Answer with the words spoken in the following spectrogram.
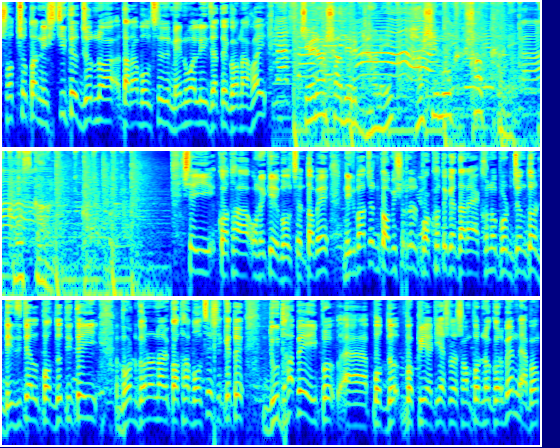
স্বচ্ছতা নিশ্চিতের জন্য তারা বলছে যে ম্যানুয়ালি যাতে গণা হয়। চেনা স্বাদের ঘ্রাণে হাসি মুখ সবখানে। মুস্কান। সেই কথা অনেকে বলছেন। তবে নির্বাচন কমিশনের পক্ষ থেকে তারা এখনও পর্যন্ত ডিজিটাল পদ্ধতিতেই ভোট গণনার কথা বলছে। সেক্ষেত্রে দুধাপে এই প্র- প্রক্রিয়াটি আসলে সম্পন্ন করবেন এবং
